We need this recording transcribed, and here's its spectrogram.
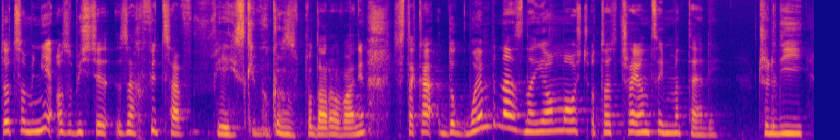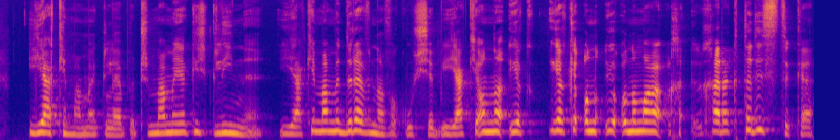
to, co mnie osobiście zachwyca w wiejskim gospodarowaniu, to jest taka dogłębna znajomość otaczającej materii. Czyli jakie mamy gleby, czy mamy jakieś gliny, jakie mamy drewno wokół siebie, jakie ono, jak, jakie ono, ono ma charakterystykę.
